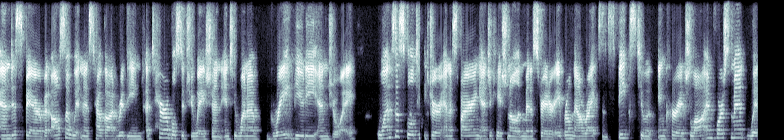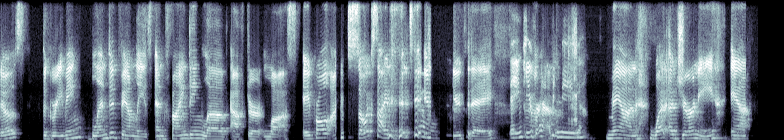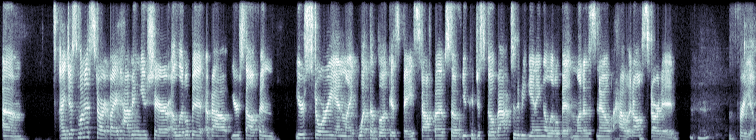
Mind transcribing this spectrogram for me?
and despair, but also witnessed how God redeemed a terrible situation into one of great beauty and joy. Once a school teacher and aspiring educational administrator, April now writes and speaks to encourage law enforcement, widows, the grieving, blended families, and finding love after loss. April, I'm so excited to interview you today. Thank you for having me. Man, what a journey. And um, I just want to start by having you share a little bit about yourself and your story and like what the book is based off of. So if you could just go back to the beginning a little bit and let us know how it all started mm-hmm. for you.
